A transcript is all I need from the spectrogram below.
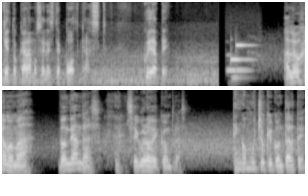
que tocáramos en este podcast. Cuídate. Aloha mamá, ¿dónde andas? Seguro de compras. Tengo mucho que contarte.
